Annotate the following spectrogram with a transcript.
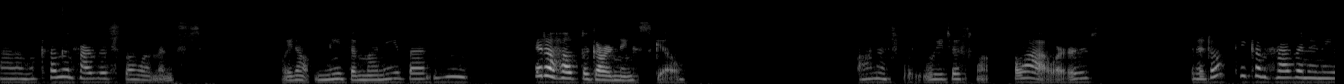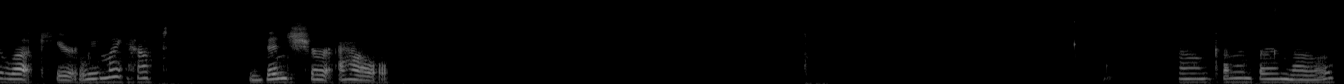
Um, come and harvest the lemons. We don't need the money, but mm, it'll help the gardening skill. Honestly, we just want flowers. And I don't think I'm having any luck here. We might have to venture out. Um, come and burn those.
